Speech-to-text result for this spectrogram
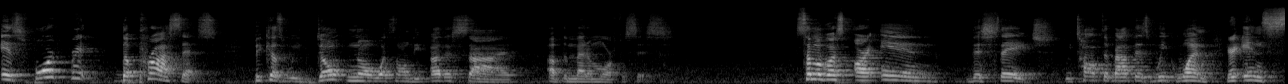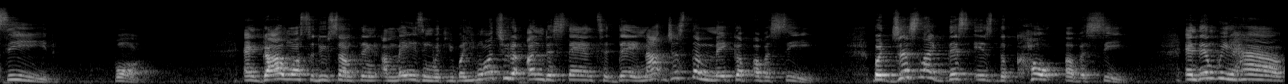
is forfeit the process because we don't know what's on the other side of the metamorphosis. Some of us are in this stage. We talked about this week one. You're in seed form. And God wants to do something amazing with you, but He wants you to understand today not just the makeup of a seed, but just like this is the coat of a seed. And then we have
